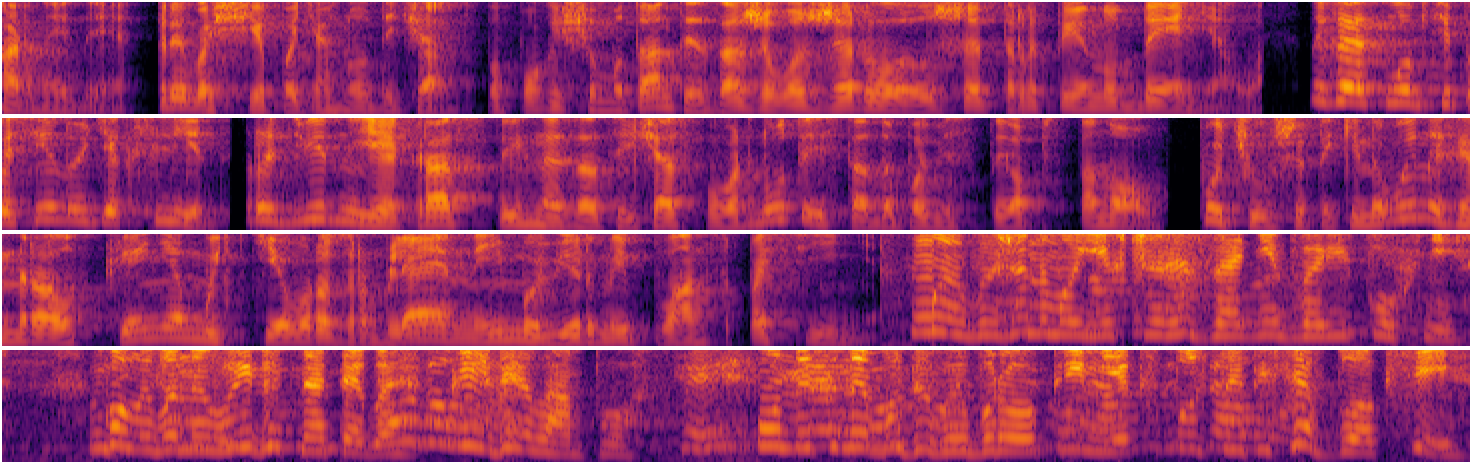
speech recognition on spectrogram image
Гарна ідея. Треба ще потягнути час, бо поки що мутанти заживо жерли лише третину Деніала. Нехай хлопці поснідують як слід. Розвідник якраз встигне за цей час повернутись та доповісти обстанову. Почувши такі новини, генерал Кеня миттєво розробляє неймовірний план спасіння. Ми виженемо їх через задні двері кухні. Коли вони вийдуть на тебе, кидай лампу. У них не буде вибору, окрім як спуститися в блок Сі.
